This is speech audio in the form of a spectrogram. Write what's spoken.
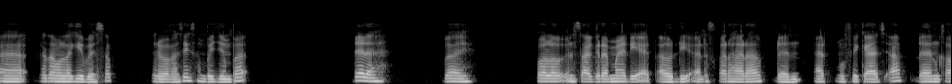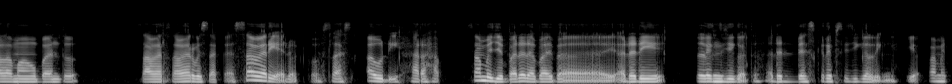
uh, ketemu lagi besok. Terima kasih. Sampai jumpa. Dadah. Bye. Follow instagramnya di @audi underscore harap dan at movie catch up dan kalau mau bantu sawer-sawer bisa ke saweria.co slash audi harap. Sampai jumpa. Dadah. Bye bye ada di link juga tuh. Ada deskripsi juga linknya. Yuk pamit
